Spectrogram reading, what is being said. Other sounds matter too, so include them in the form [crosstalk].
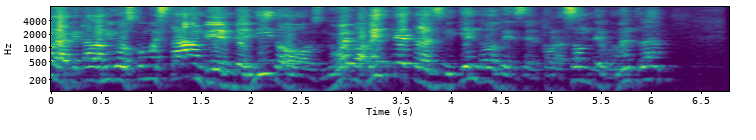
Hola, ¿qué tal amigos? ¿Cómo están? Bienvenidos nuevamente transmitiendo desde el corazón de Guamantla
